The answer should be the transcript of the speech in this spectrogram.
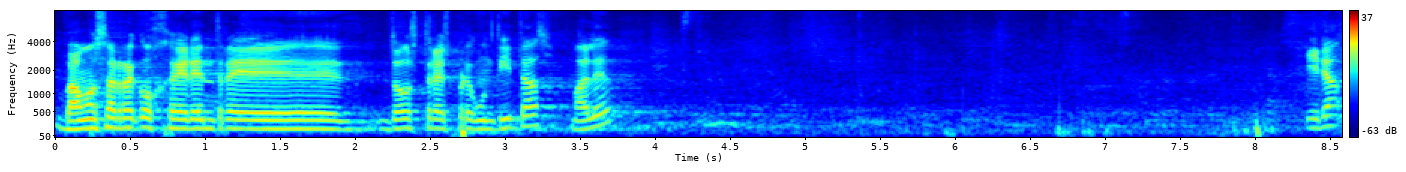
vamos a recoger entre dos, tres preguntitas, ¿vale? Ira.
